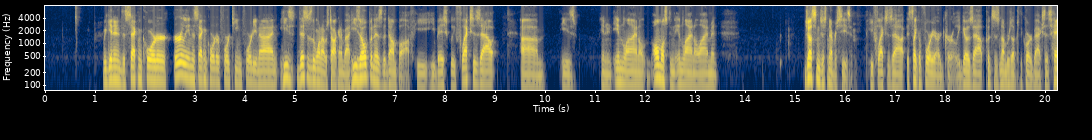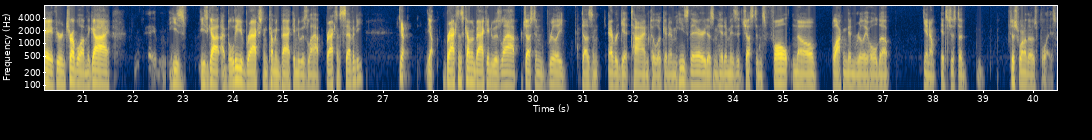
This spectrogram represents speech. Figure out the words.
we get into the second quarter, early in the second quarter, 1449. He's this is the one I was talking about. He's open as the dump off. He he basically flexes out. Um, he's in an inline, almost an inline alignment. Justin just never sees him. He flexes out. It's like a four yard curl. He goes out, puts his numbers up to the quarterback, says, Hey, if you're in trouble, I'm the guy. He's he's got, I believe, Braxton coming back into his lap. Braxton 70. Yep. Yep. Braxton's coming back into his lap. Justin really doesn't ever get time to look at him. He's there. He doesn't hit him. Is it Justin's fault? No. Blocking didn't really hold up. You know, it's just a just one of those plays.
